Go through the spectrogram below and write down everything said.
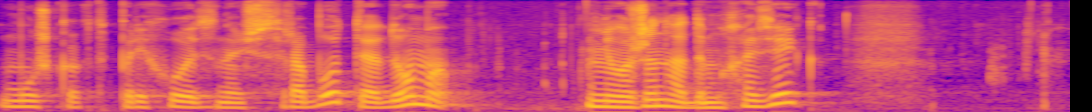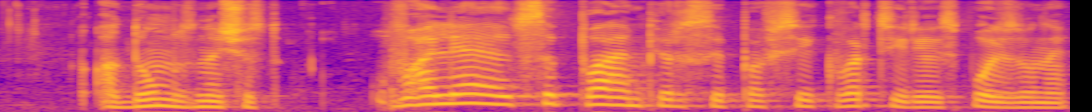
муж как-то приходит, значит, с работы, а дома у него жена домохозяйка, а дома, значит, валяются памперсы по всей квартире использованные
